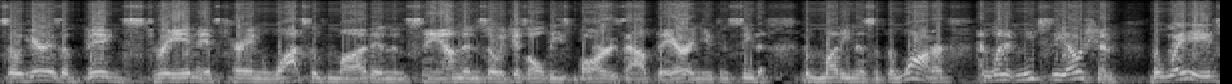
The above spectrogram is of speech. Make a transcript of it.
So here is a big stream. It's carrying lots of mud and, and sand, and so it gets all these bars out there, and you can see the, the muddiness of the water. And when it meets the ocean, the waves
